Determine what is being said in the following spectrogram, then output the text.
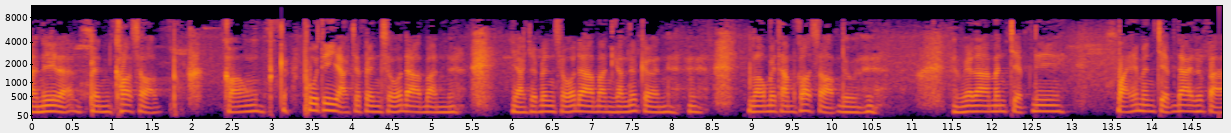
อันนี้แหละเป็นข้อสอบของผู้ที่อยากจะเป็นโสดาบันอยากจะเป็นโสดาบันกันเหลือเกินลองไปทำข้อสอบดู เวลามันเจ็บนี่ปล่อยให้มันเจ็บได้หรือเปล่า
